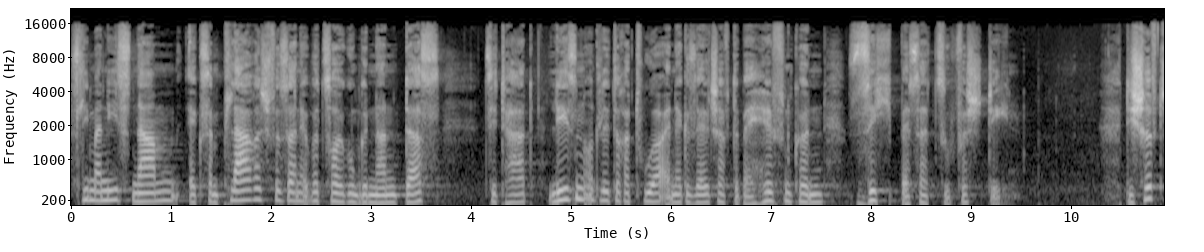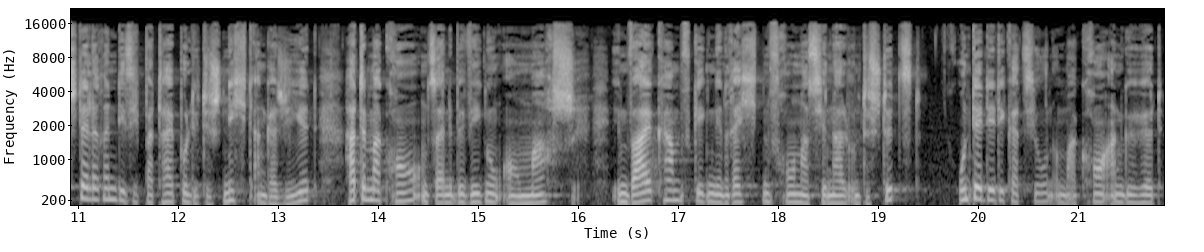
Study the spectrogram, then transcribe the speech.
Slimanis Namen exemplarisch für seine Überzeugung genannt, dass, Zitat, Lesen und Literatur einer Gesellschaft dabei helfen können, sich besser zu verstehen. Die Schriftstellerin, die sich parteipolitisch nicht engagiert, hatte Macron und seine Bewegung En Marche im Wahlkampf gegen den rechten Front National unterstützt und der Delegation um Macron angehört,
